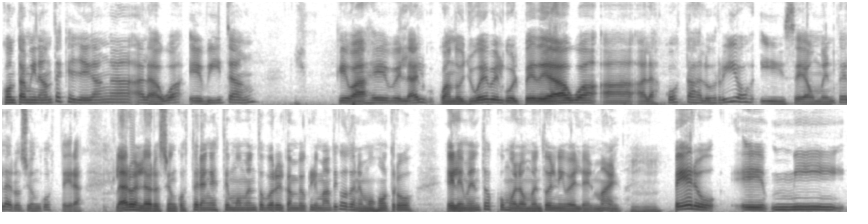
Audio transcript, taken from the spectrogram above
contaminantes que llegan al agua, evitan que baje, ¿verdad? Cuando llueve el golpe de agua a, las costas, a los ríos y se aumente la erosión costera. Claro, en la erosión costera en este momento por el cambio climático tenemos otros elementos como el aumento del nivel del mar. Pero eh, mi,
